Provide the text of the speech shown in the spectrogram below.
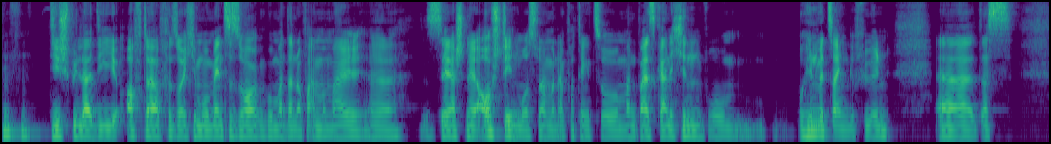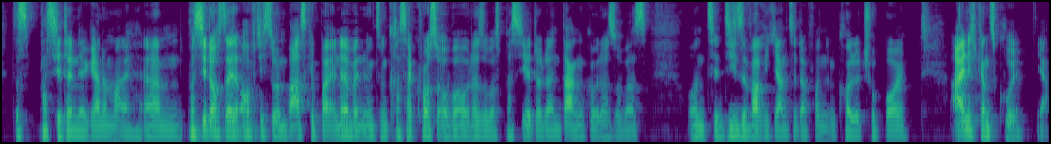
die Spieler, die oft da für solche Momente sorgen, wo man dann auf einmal mal äh, sehr schnell aufstehen muss, weil man einfach denkt, so, man weiß gar nicht hin, wo, wohin mit seinen Gefühlen. Äh, das das passiert dann ja gerne mal. Ähm, passiert auch sehr häufig so im Basketball, ne? wenn irgendein so krasser Crossover oder sowas passiert oder ein Dunk oder sowas. Und diese Variante davon im College Football. Eigentlich ganz cool. Ja,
